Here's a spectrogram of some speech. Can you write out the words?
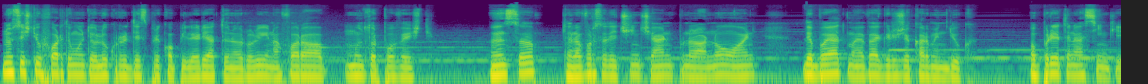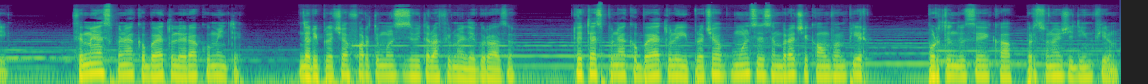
Nu se știu foarte multe lucruri despre copilăria tânărului în afara multor povești. Însă, de la vârsta de 5 ani până la 9 ani, de băiat mai avea grijă Carmen Duke, o prietenă a Cintiei, Femeia spunea că băiatul era cu minte, dar îi plăcea foarte mult să se uite la filme de groază. Totea spunea că băiatului îi plăcea mult să se îmbrace ca un vampir, portându-se ca personaje din film.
